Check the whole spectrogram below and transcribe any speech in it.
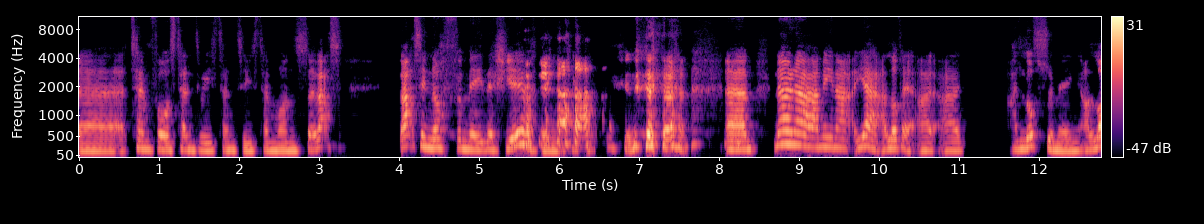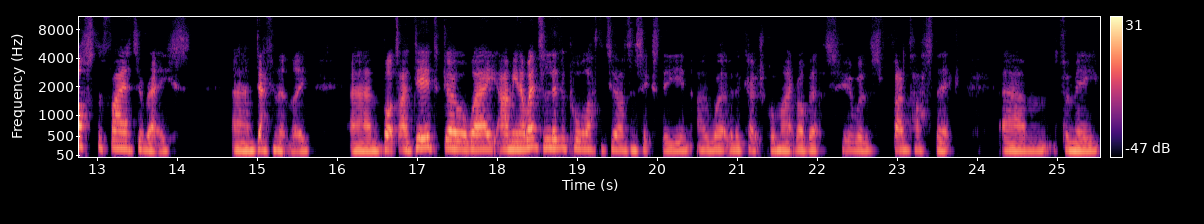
uh, 10 fours, 10 threes, 10 twos, 10 ones. So that's that's enough for me this year, I think. um, no, no, I mean, I, yeah, I love it. I, I, I love swimming. I lost the fire to race, um, definitely. Um, but I did go away. I mean, I went to Liverpool after 2016. I worked with a coach called Mike Roberts, who was fantastic um, for me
